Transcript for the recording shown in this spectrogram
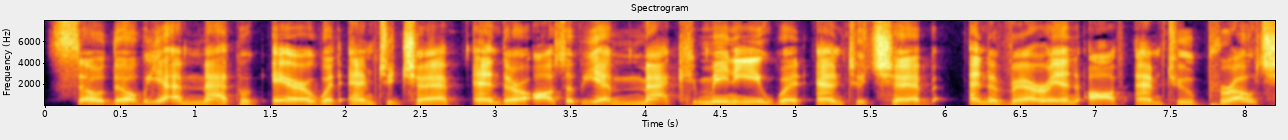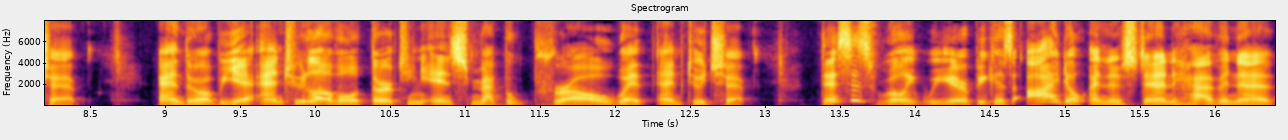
So there'll be a MacBook Air with M2 chip, and there'll also be a Mac Mini with M2 chip and a variant of M2 Pro chip. And there will be an entry level 13 inch MacBook Pro with M2 chip. This is really weird because I don't understand having a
